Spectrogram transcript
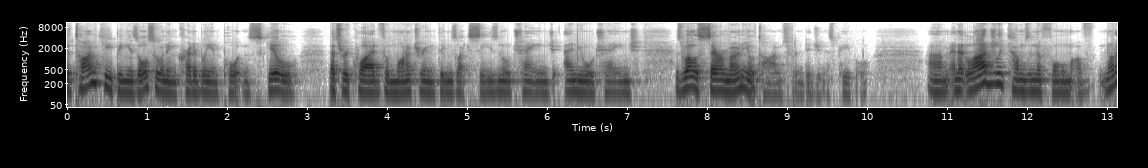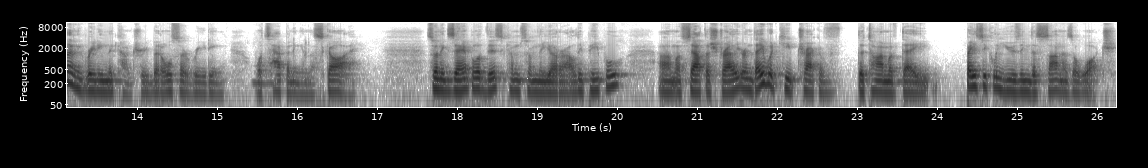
The timekeeping is also an incredibly important skill that's required for monitoring things like seasonal change, annual change, as well as ceremonial times for Indigenous people. Um, and it largely comes in the form of not only reading the country, but also reading what's happening in the sky. So an example of this comes from the Yarraldi people um, of South Australia, and they would keep track of the time of day basically using the sun as a watch.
